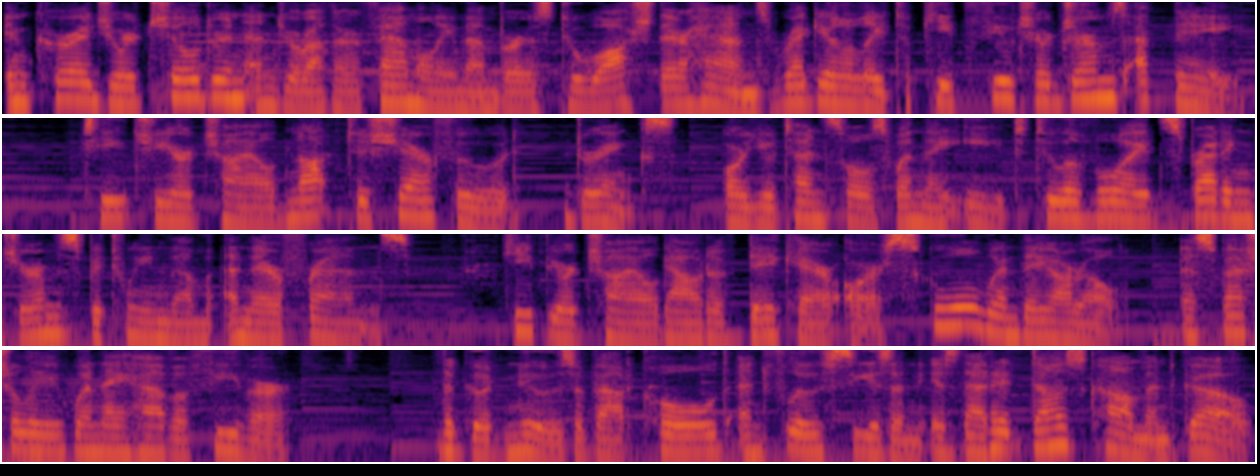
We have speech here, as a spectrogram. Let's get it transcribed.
Encourage your children and your other family members to wash their hands regularly to keep future germs at bay. Teach your child not to share food, drinks, or utensils when they eat to avoid spreading germs between them and their friends. Keep your child out of daycare or school when they are ill especially when they have a fever. The good news about cold and flu season is that it does come and go.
